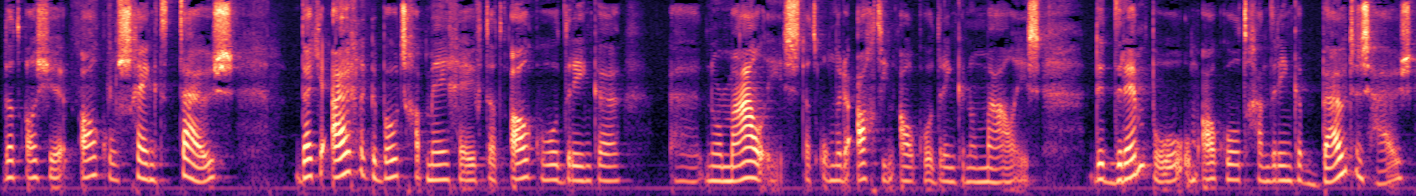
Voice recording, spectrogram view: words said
dat als je alcohol schenkt thuis, dat je eigenlijk de boodschap meegeeft dat alcohol drinken uh, normaal is. Dat onder de 18 alcohol drinken normaal is. De drempel om alcohol te gaan drinken buitenshuis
